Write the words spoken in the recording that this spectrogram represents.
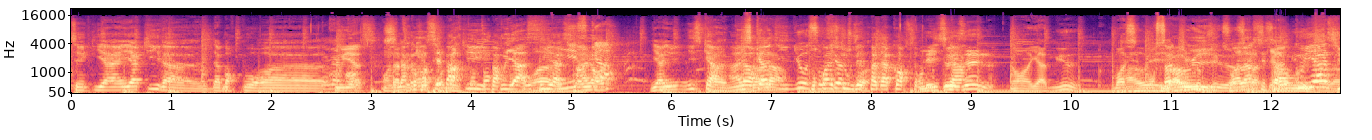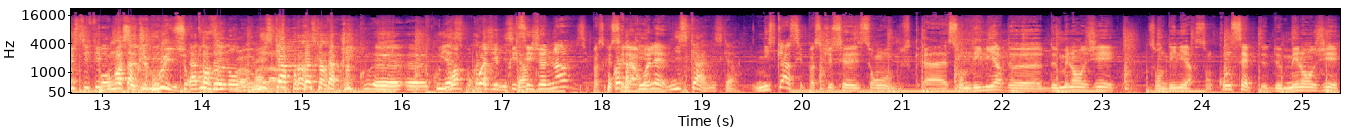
C'est qu'il y, y, a qui là euh, D'abord pour. Euh... Couillasse. On, a commencé par qui Par Couillasse. Alors, il y a une Niska. Niska, Nino, Pourquoi est-ce que vous n'êtes pas d'accord sur les Niska Les deux N. Non, il y a mieux. Moi, c'est pour ça que ça. Pour moi, c'est du bruit. Niska, pourquoi est-ce que t'as pris euh, euh, Couillasse Pourquoi j'ai pris ces jeunes-là C'est parce que c'est la relève. Niska, Niska. Niska, c'est parce que c'est son euh, délire de mélanger son délire, son concept de mélanger,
